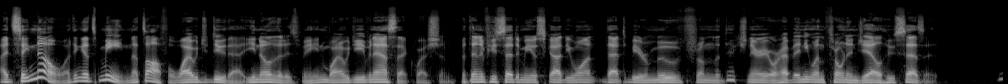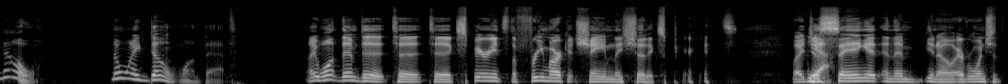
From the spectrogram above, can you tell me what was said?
I'd say no. I think that's mean. That's awful. Why would you do that? You know that it's mean. Why would you even ask that question? But then if you said to me, oh, Scott, do you want that to be removed from the dictionary or have anyone thrown in jail who says it? No. No, I don't want that. I want them to to to experience the free market shame they should experience by just Yeah. saying it and then, you know, everyone should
